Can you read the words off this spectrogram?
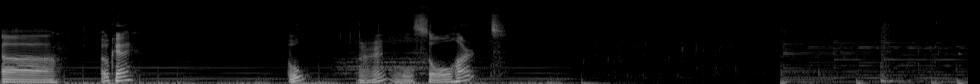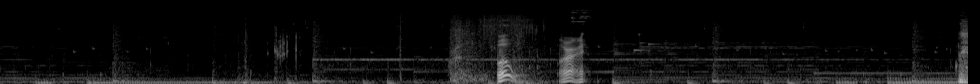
Uh, okay. Oh, all right, a little soul heart. Whoa, all right.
